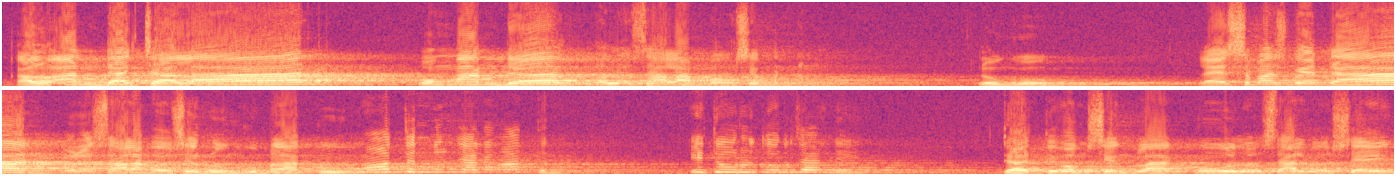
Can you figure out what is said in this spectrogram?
Kalau anda jalan, wong mandek, uluk salam bau sih meneng, lunggu. Lek sama sepedaan, uluk salam bau sih lunggu melaku. Ngoten jangan ngoten. Itu urut urutane. Dadi wong sing melaku, uluk salam sing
